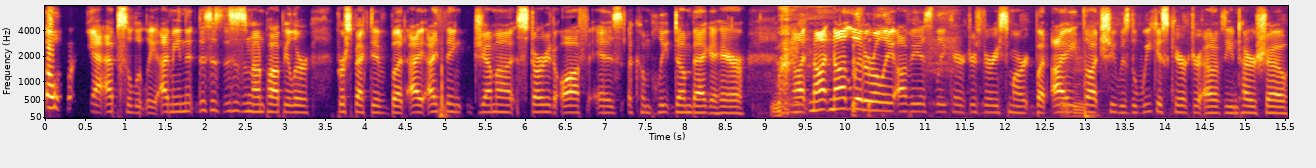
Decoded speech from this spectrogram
Oh, yeah, absolutely. I mean, this is this is an unpopular perspective, but I, I think Jemma started off as a complete dumb bag of hair. Right. Not not not literally, obviously. Character's very smart, but I mm-hmm. thought she was the weakest character out of the entire show.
